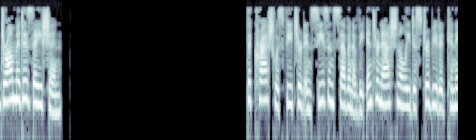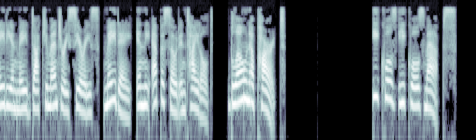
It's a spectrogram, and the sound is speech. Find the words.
Dramatization The crash was featured in Season 7 of the internationally distributed Canadian-made documentary series, Mayday, in the episode entitled, Blown Apart. Maps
